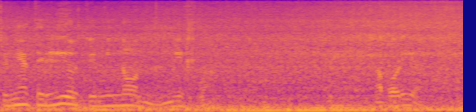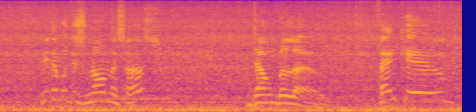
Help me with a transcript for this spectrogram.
Σε μια τελείωτη μηνών νύχτα. Απορία. Πείτε μου τις νόμες σας down below. Thank you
